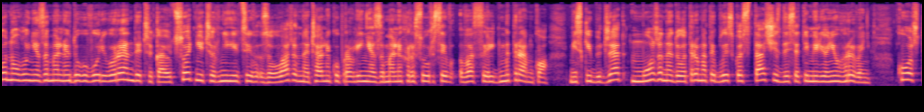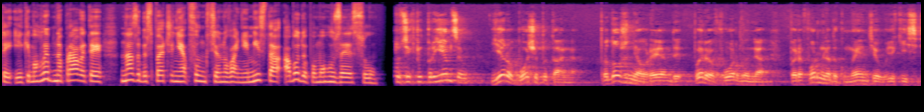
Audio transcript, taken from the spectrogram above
Поновлення земельних договорів оренди чекають сотні чернігівців, зауважив начальник управління земельних ресурсів Василь Дмитренко. Міський бюджет може недоотримати близько 160 мільйонів гривень. Кошти, які могли б направити на забезпечення функціонування міста або допомогу ЗСУ. У цих підприємців є робочі питання: продовження оренди, переоформлення, переоформлення документів якісь.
